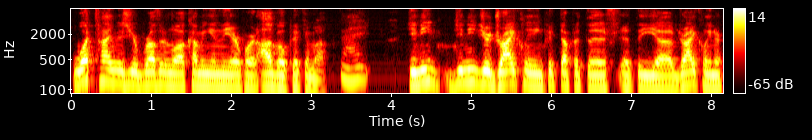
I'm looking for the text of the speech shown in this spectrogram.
"What time is your brother-in-law coming in the airport? I'll go pick him up." Right. Do you need do you need your dry cleaning picked up at the at the uh, dry cleaner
